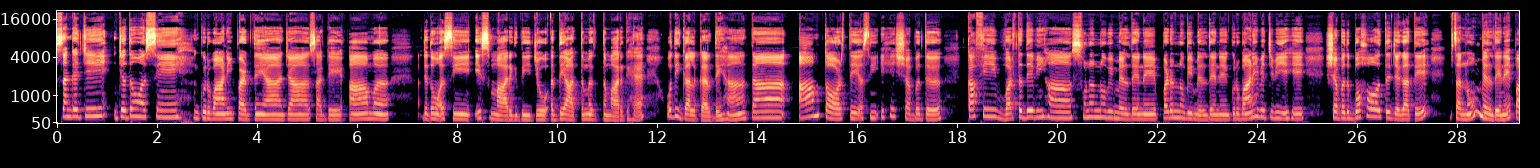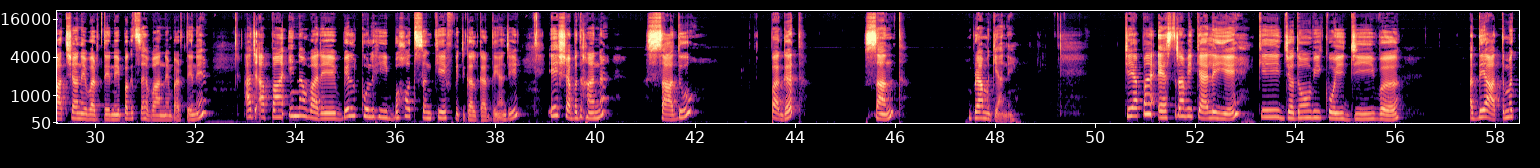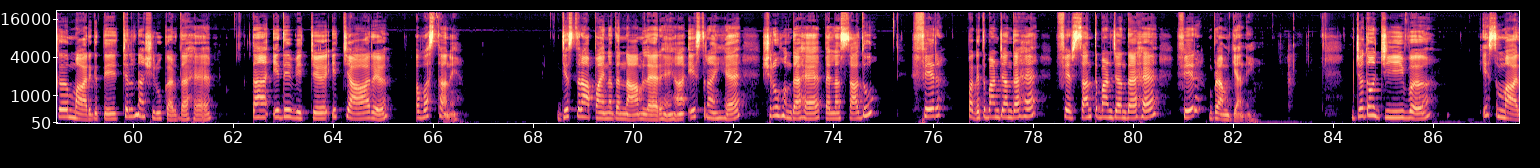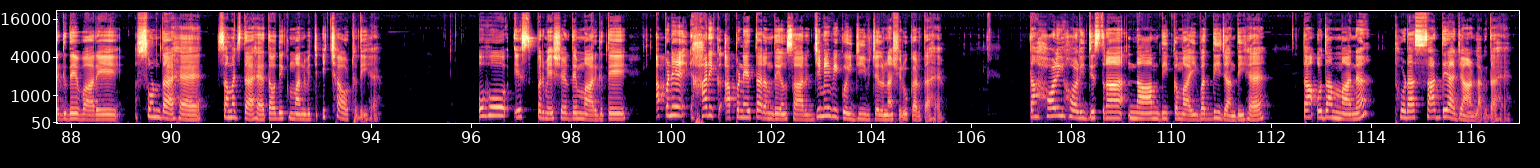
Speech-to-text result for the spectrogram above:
ਸੰਗਤ ਜੀ, ਜਦੋਂ ਅਸੀਂ ਗੁਰਬਾਣੀ ਪੜ੍ਹਦੇ ਹਾਂ ਜਾਂ ਸਾਡੇ ਆਮ ਜਦੋਂ ਅਸੀਂ ਇਸ ਮਾਰਗ ਦੀ ਜੋ ਅਧਿਆਤਮਿਕ ਮਾਰਗ ਹੈ, ਉਹਦੀ ਗੱਲ ਕਰਦੇ ਹਾਂ, ਤਾਂ ਆਮ ਤੌਰ 'ਤੇ ਅਸੀਂ ਇਹ ਸ਼ਬਦ ਕਾਫੀ ਵਰਤਦੇ ਵੀ ਹਾਂ, ਸੁਣਨ ਨੂੰ ਵੀ ਮਿਲਦੇ ਨੇ, ਪੜ੍ਹਨ ਨੂੰ ਵੀ ਮਿਲਦੇ ਨੇ। ਗੁਰਬਾਣੀ ਵਿੱਚ ਵੀ ਇਹ ਸ਼ਬਦ ਬਹੁਤ ਜਗ੍ਹਾ 'ਤੇ ਸਾਨੂੰ ਮਿਲਦੇ ਨੇ, ਪਾਤਸ਼ਾਹ ਨੇ ਵਰਤੇ ਨੇ, ਭਗਤ ਸਹਿਬਾਨ ਨੇ ਵਰਤੇ ਨੇ। ਅੱਜ ਆਪਾਂ ਇਹਨਾਂ ਬਾਰੇ ਬਿਲਕੁਲ ਹੀ ਬਹੁਤ ਸੰਖੇਪ ਵਿੱਚ ਗੱਲ ਕਰਦੇ ਹਾਂ ਜੀ। ਇਹ ਸ਼ਬਦ ਹਨ, ਸਾਧੂ, ਭਗਤ, ਸੰਤ, ਬ੍ਰਹਮ ਗਿਆਨੀ। ਜੇ ਆਪਾਂ ਇਸ ਤਰ੍ਹਾਂ ਵੀ ਕਹਿ ਲਈਏ ਕਿ ਜਦੋਂ ਵੀ ਕੋਈ ਜੀਵ ਅਧਿਆਤਮਿਕ ਮਾਰਗ ਤੇ ਚੱਲਣਾ ਸ਼ੁਰੂ ਕਰਦਾ ਹੈ, ਤਾਂ ਇਹਦੇ ਵਿੱਚ ਇਹ ਚਾਰ ਅਵਸਥਾ ਨੇ। ਜਿਸ ਤਰ੍ਹਾਂ ਆਪਾਂ ਇਹਨਾਂ ਦਾ ਨਾਮ ਲੈ ਰਹੇ ਹਾਂ, ਇਸ ਤਰ੍ਹਾਂ ਹੀ ਹੈ। ਸ਼ੁਰੂ ਹੁੰਦਾ ਹੈ, ਪਹਿਲਾਂ ਸਾਧੂ, ਫਿਰ ਭਗਤ ਬਣ ਜਾਂਦਾ ਹੈ, ਫਿਰ ਸੰਤ ਬਣ ਜਾਂਦਾ ਹੈ, ਫਿਰ ਬ੍ਰਹਮ ਗਿਆਨੀ ਜਦੋਂ ਜੀਵ ਇਸ ਮਾਰਗ ਦੇ ਬਾਰੇ ਸੁਣਦਾ ਹੈ, ਸਮਝਦਾ ਹੈ ਤਾਂ ਉਹਦੇ ਇੱਕ ਮਨ ਵਿੱਚ ਇੱਛਾ ਉੱਠਦੀ ਹੈ। ਉਹ ਇਸ ਪਰਮੇਸ਼ਰ ਦੇ ਮਾਰਗ ਤੇ ਆਪਣੇ, ਹਰ ਇੱਕ ਆਪਣੇ ਧਰਮ ਦੇ ਅਨੁਸਾਰ ਜਿਵੇਂ ਵੀ ਕੋਈ ਜੀਵ ਚੱਲਣਾ ਸ਼ੁਰੂ ਕਰਦਾ ਹੈ, ਤਾਂ ਹੌਲੀ-ਹੌਲੀ ਜਿਸ ਤਰ੍ਹਾਂ ਨਾਮ ਦੀ ਕਮਾਈ ਵੱਧਦੀ ਜਾਂਦੀ ਹੈ, ਤਾਂ ਉਹਦਾ ਮਨ ਥੋੜਾ ਸਾਧਿਆ ਜਾਣ ਲੱਗਦਾ ਹੈ।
